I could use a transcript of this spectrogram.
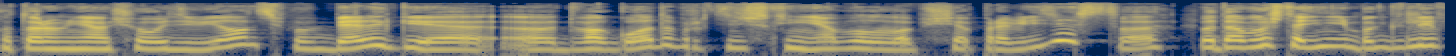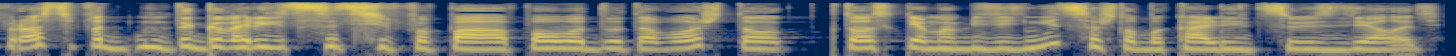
который меня вообще удивил. Типа в Бельгии э, два года практически не было вообще правительства, потому что они не могли просто договориться, типа, по поводу того, что кто с кем объединится, чтобы коалицию сделать.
